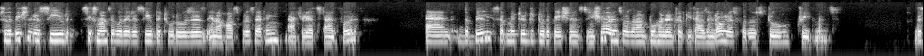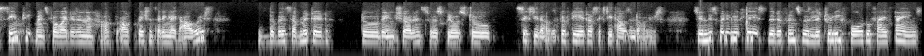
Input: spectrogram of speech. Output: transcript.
So the patient received, six months ago, they received the two doses in a hospital setting, actually at Stanford. And the bill submitted to the patient's insurance was around $250,000 for those two treatments the same treatments provided in an outpatient setting like ours, the bill submitted to the insurance was close to 60,000, 58 or $60,000. So in this particular case, the difference was literally four to five times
